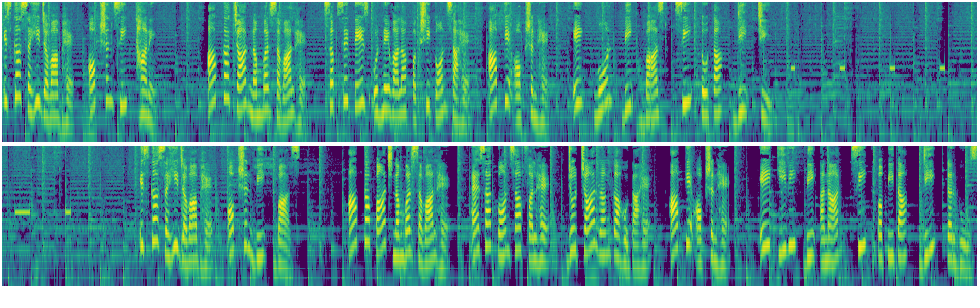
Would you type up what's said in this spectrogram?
इसका सही जवाब है ऑप्शन सी थाने। आपका चार नंबर सवाल है, सबसे तेज उड़ने वाला पक्षी कौन सा है? आपके ऑप्शन है, ए, मोर, बी, बाज, सी, तोता, डी, चील। इसका सही जवाब है ऑप्शन बी, बाज। आपका पाँच नंबर सवाल है ऐसा कौन सा फल है जो चार रंग का होता है? आपके ऑप्शन है। ए, कीवी, बी, अनार, सी, पपीता, डी, तरबूज।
